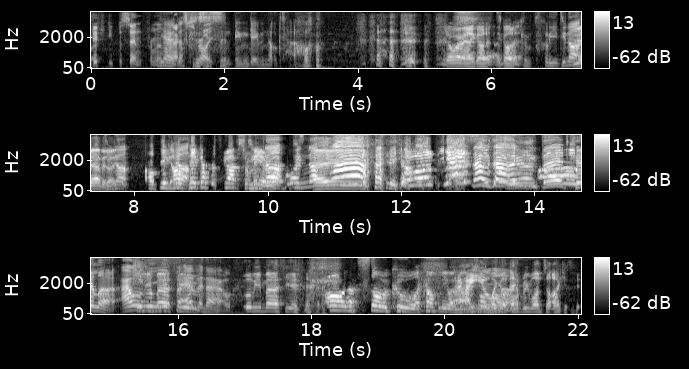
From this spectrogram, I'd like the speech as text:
fifty percent from a yeah, max that's because strike. it's an in-game knocked out. Don't worry, I got it. I got it. Complete. Do not. You have it, do Isaac. not. I'll pick. Do I'll not- pick up the scraps from Do here. not. right. Do not. Hey. Why? Come on! Yes. That was our Yeah. only bird Oh! killer. Owl Fully will live Matthew. forever now. Bully Matthew. Oh, that's so cool! I can't believe I I managed. hate you oh my god, everyone targeted.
